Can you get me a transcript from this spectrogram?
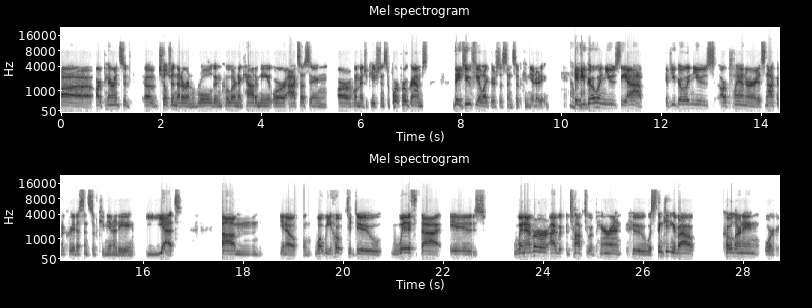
uh, are parents of, of children that are enrolled in Co-Learn Academy or accessing our home education support programs, they do feel like there's a sense of community. Okay. If you go and use the app, if you go and use our planner, it's not going to create a sense of community yet. Um, you know, what we hope to do with that is whenever I would talk to a parent who was thinking about co-learning or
